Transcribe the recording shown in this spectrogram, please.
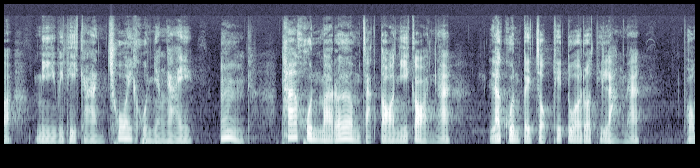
อะมีวิธีการช่วยคุณยังไง อืมถ้าคุณมาเริ่มจากตอนนี้ก่อนนะ แล้วคุณไปจบที่ตัวรถทีหลังนะ ผม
